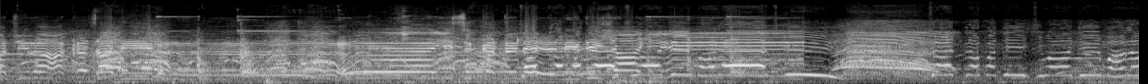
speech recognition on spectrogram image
जन्माची राख झाली इसकटलेली दिशाही छत्रपती शिवाजी महाराज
